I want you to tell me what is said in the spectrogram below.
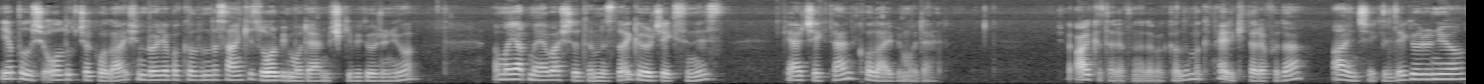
Yapılışı oldukça kolay. Şimdi böyle bakıldığında sanki zor bir modelmiş gibi görünüyor. Ama yapmaya başladığımızda göreceksiniz. Gerçekten kolay bir model. Şu arka tarafına da bakalım. Bakın her iki tarafı da aynı şekilde görünüyor.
